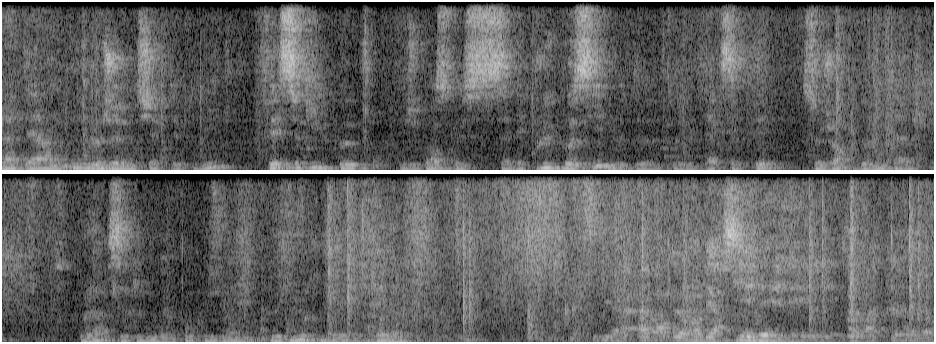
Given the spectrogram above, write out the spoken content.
l'interne ou le jeune chef de clinique fait ce qu'il peut. Et je pense que ce n'est plus possible d'accepter ce genre de montage. Voilà, c'est une conclusion un peu dure, mais réaliste. Merci. Avant de remercier les, orateurs,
